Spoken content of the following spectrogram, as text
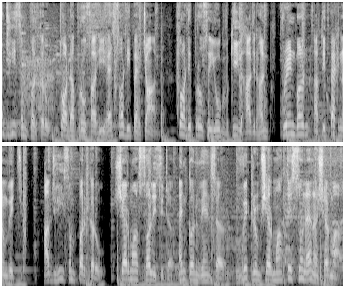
ਅੱਜ ਹੀ ਸੰਪਰਕ ਕਰੋ। ਤੁਹਾਡਾ ਭਰੋਸਾ ਹੀ ਹੈ ਸਾਡੀ ਪਹਿਚਾਣ। ਤੁਹਾਡੇ ਭਰੋਸੇਯੋਗ ਵਕੀਲ ਹਾਜ਼ਰ ਹਨ। ਟ੍ਰੇਨਬਰਨ ਅਤੇ ਪੈਕਨਮ ਵਿੱਚ ਅੱਜ ਹੀ ਸੰਪਰਕ ਕਰੋ। Sharma solicitor and conveyancer Vikram Sharma ਤੇ ਸੁਨੈਨਾ ਸ਼ਰਮਾ।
